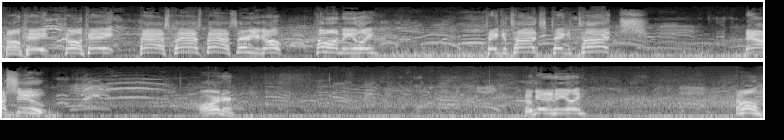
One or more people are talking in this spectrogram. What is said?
Come on, Kate. Come on, Kate. Pass, pass, pass. There you go. Come on, Neely. Take a touch. Take a touch. Now shoot. Corner. Go get it, Neely. Come on.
